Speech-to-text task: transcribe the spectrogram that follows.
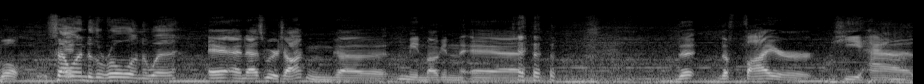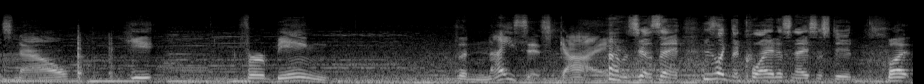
Well, fell and, into the role in a way. and, and as we were talking, uh, me and Muggin, and the the fire he has now, he for being the nicest guy. I was gonna say he's like the quietest, nicest dude. But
